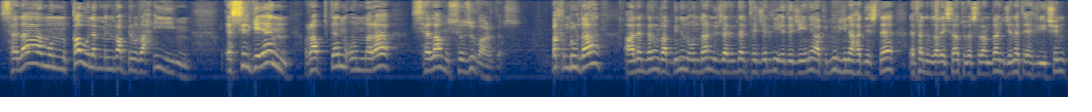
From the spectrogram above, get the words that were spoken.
Selamun kavlen min Rabbin Rahim Esirgeyen Rab'den onlara selam sözü vardır. Bakın burada alemlerin Rabbinin onların üzerinden tecelli edeceğini yapılıyor. Yine hadiste Efendimiz Aleyhisselatü Vesselam'dan cennet ehli için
